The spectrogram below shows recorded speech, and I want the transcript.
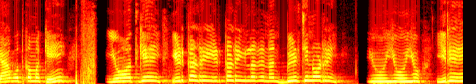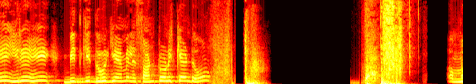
ಬ್ಯಾಗ್ ಓದ್ಕೊಂಬಕ್ಕೆ? ಅಯ್ಯೋ ಅದಕ್ಕೆ ಇಡ್ಕೊಳ್ರಿ ಇಡ್ಕೊಳ್ರಿ ಇಲ್ಲ ನಾನು ಬೀಳ್ತೀನಿ ನೋಡ್ರಿ. ಅಯ್ಯೋ ಅಯ್ಯೋ ಅಯ್ಯೋ, ಇರೇ ಇರೇ. ಬಿದ್ದಿದ್ದು ಹೋಗಿ ಆಮೇಲೆ ಸೊಂಟ ಉಳಿಕೊಂಡು ಅಮ್ಮ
